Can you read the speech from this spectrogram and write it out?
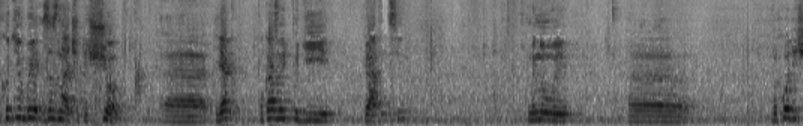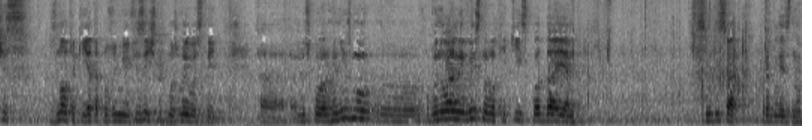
хотів би зазначити, що е, як показують події п'ятниці минулої, е, виходячи з знов таки, я так розумію, фізичних можливостей е, людського організму, е, обвинувальний висновок, який складає 70 приблизно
